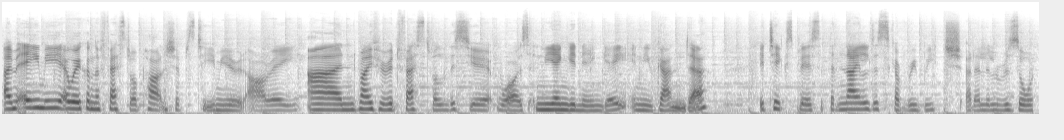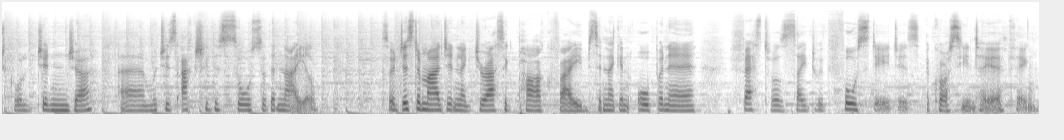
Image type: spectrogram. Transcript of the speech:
I'm Amy. I work on the festival partnerships team here at RA, and my favourite festival this year was Nyege Nyege in Uganda. It takes place at the Nile Discovery Beach at a little resort called Jinja, um, which is actually the source of the Nile. So just imagine like Jurassic Park vibes and like an open air festival site with four stages across the entire thing.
